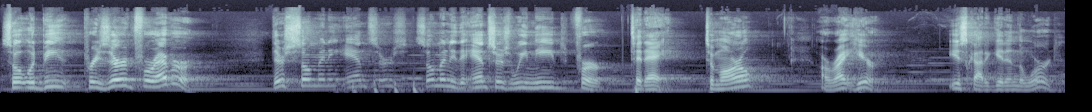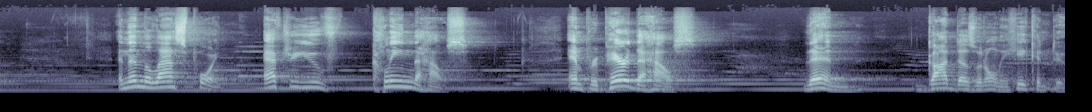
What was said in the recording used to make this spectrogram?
so it would be preserved forever. There's so many answers, so many the answers we need for today. Tomorrow are right here. You just got to get in the Word. And then the last point after you've cleaned the house and prepared the house, then God does what only He can do.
